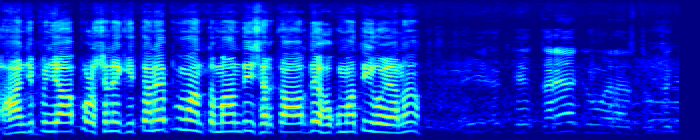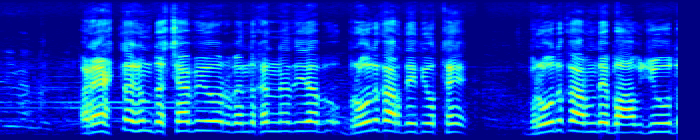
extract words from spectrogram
ਹਾਂਜੀ ਪੰਜਾਬ ਪੁਲਿਸ ਨੇ ਕੀਤਾ ਨੇ ਭਗਵੰਤ ਮਾਨ ਦੀ ਸਰਕਾਰ ਦੇ ਹੁਕਮਾਂ 'ਤੇ ਹੀ ਹੋਇਆ ਨਾ। ਕਰਿਆ ਕਿਉਂ ਅਰੈਸਟ ਉੱਥੇ ਕੀ ਗੱਲ ਹੋਈ? ਅਰੈਸਟ ਤਾਂ ਤੁਹਾਨੂੰ ਦੱਸਿਆ ਵੀ ਉਹ ਰਵਿੰਦ ਖੰਨਾ ਦੀ ਦਾ ਵਿਰੋਧ ਕਰਦੇ ਸੀ ਉੱਥੇ। ਵਿਰੋਧ ਕਰਨ ਦੇ ਬਾਵਜੂਦ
